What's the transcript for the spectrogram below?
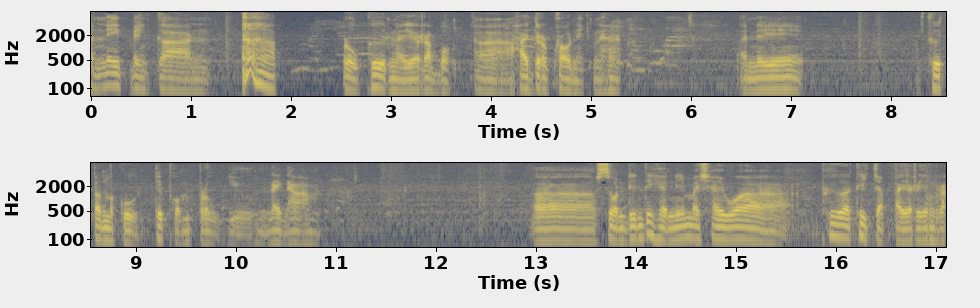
ันนี้เป็นการปลูกพืชในระบบไฮโดรโปรนิกนะฮะ อันนี้คือต้นมะกรูดที่ผมปลูกอยู่ในน้ำส่วนดินที่เห็นนี้ไม่ใช่ว่าเพื่อที่จะไปเรียงล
